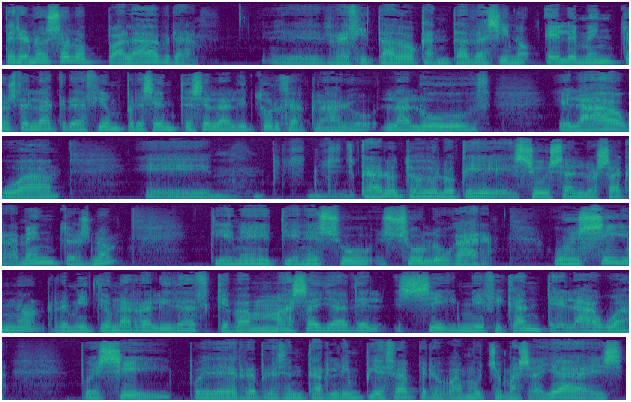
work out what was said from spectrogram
Pero no solo palabra eh, recitada o cantada, sino elementos de la creación presentes en la liturgia. Claro, la luz, el agua, eh, claro, todo lo que se usa en los sacramentos, ¿no? Tiene, tiene su, su lugar. Un signo remite a una realidad que va más allá del significante. El agua pues sí, puede representar limpieza, pero va mucho más allá. Es,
